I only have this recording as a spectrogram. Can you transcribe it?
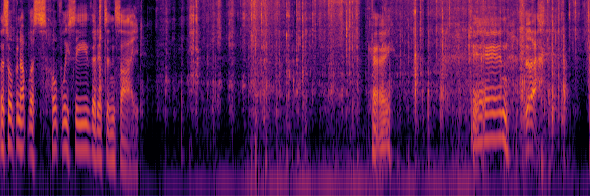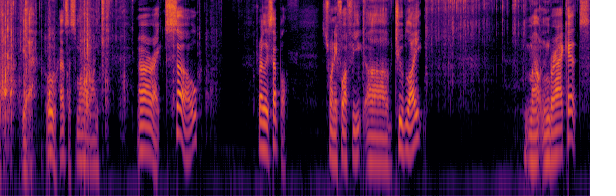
let's open up. Let's hopefully see that it's inside. Okay. And, ugh. yeah. Oh, that's a small one. All right. So it's really simple. It's 24 feet of tube light mountain brackets.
